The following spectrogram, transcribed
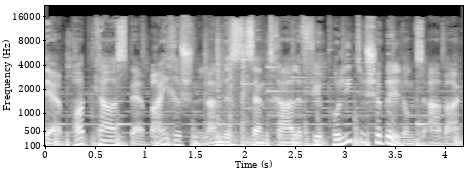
der Podcast der Bayerischen Landeszentrale für politische Bildungsarbeit.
